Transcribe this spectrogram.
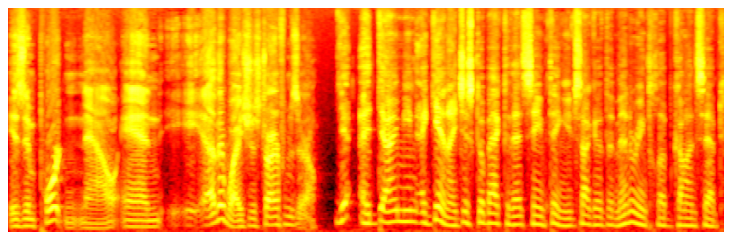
is important now, and eh, otherwise you're starting from zero. Yeah, I, I, mean, again, I just go back to that same thing. You talk about the mentoring club concept.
